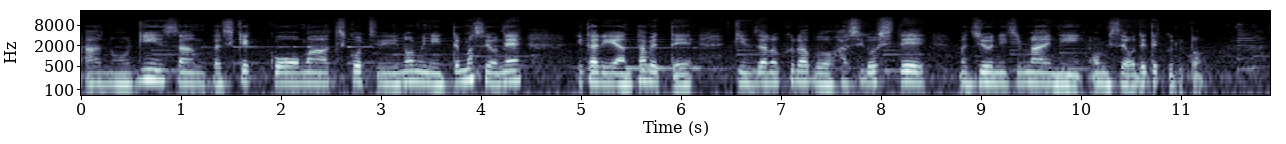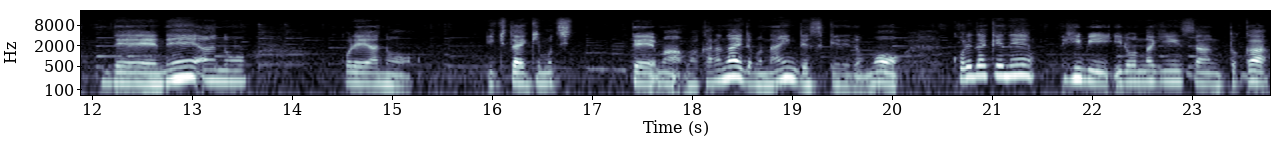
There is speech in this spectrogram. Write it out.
あの議員さんたち結構まああちこちに飲みに行ってますよね。イタリアン食べて銀座のクラブをはしごして、まあ、12時前にお店を出てくると。でねあのこれあの行きたい気持ちってまあわからないでもないんですけれどもこれだけね日々いろんな議員さんとか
